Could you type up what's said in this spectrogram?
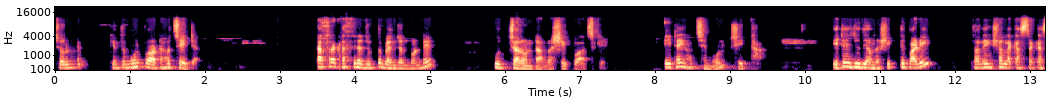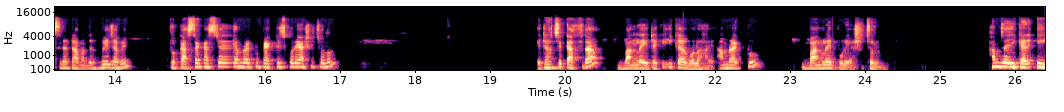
চলবে। কিন্তু মূল পড়াটা হচ্ছে এটা কাসরা কাসিরা যুক্ত ব্যঞ্জন বর্ণের উচ্চারণটা আমরা শিখব আজকে। এটাই হচ্ছে মূল শিক্ষা। এটাই যদি আমরা শিখতে পারি, তাহলে ইনশাল্লাহ কাসরা কাসিরাটা আমাদের হয়ে যাবে। তো কাসরা কাসিরা আমরা একটু প্র্যাকটিস করে আসি, চলুন। এটা হচ্ছে কাসরা বাংলায় এটাকে ইকার বলা হয়। আমরা একটু বাংলায় পড়ে আসি, চলুন। হামজা ইকার ই।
